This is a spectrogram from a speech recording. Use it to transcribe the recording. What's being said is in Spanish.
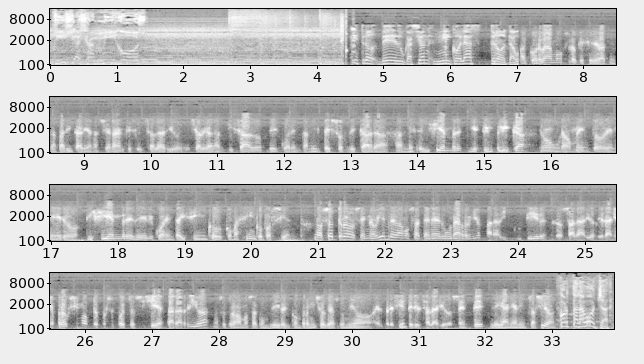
noticias, amigos. Ministro de Educación Nicolás Trota. Acordamos lo que se debate en la paritaria nacional, que es el salario inicial garantizado de 40 mil pesos de cara al mes de diciembre, y esto implica no un aumento de enero-diciembre del 45,5%. Nosotros en noviembre vamos a tener una reunión para discutir los salarios del año próximo, pero por supuesto si llega a estar arriba, nosotros vamos a cumplir el compromiso que asumió el presidente que el salario docente le gane a la inflación. Corta la bocha.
